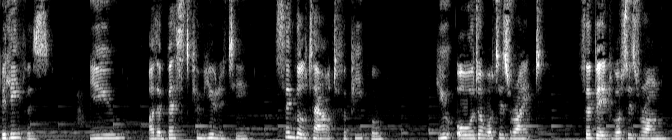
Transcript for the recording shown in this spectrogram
Believers, you are the best community singled out for people. You order what is right, forbid what is wrong,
